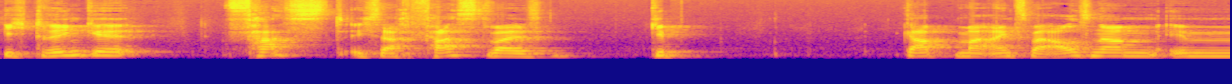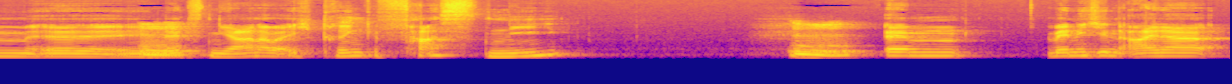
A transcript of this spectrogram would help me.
Ich trinke fast, ich sage fast, weil es gibt, gab mal ein, zwei Ausnahmen im, äh, in den mhm. letzten Jahren, aber ich trinke fast nie. Mhm. Ähm, wenn ich in einer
